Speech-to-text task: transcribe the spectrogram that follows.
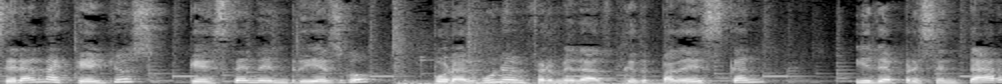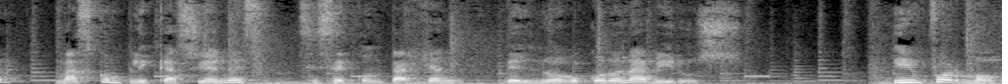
serán aquellos que estén en riesgo por alguna enfermedad que padezcan y de presentar más complicaciones si se contagian del nuevo coronavirus. Informó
